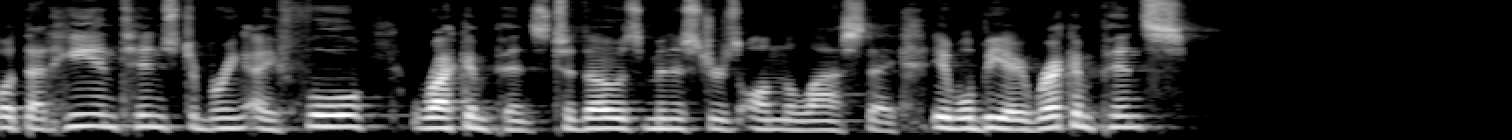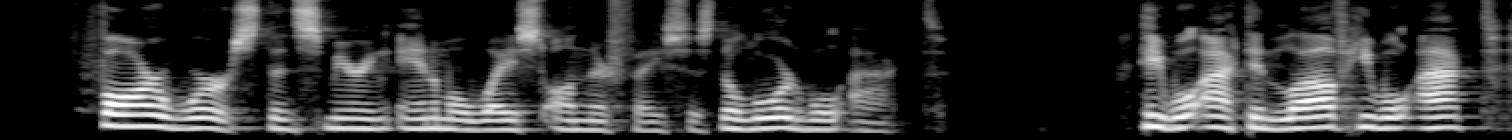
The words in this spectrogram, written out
but that He intends to bring a full recompense to those ministers on the last day. It will be a recompense far worse than smearing animal waste on their faces. The Lord will act. He will act in love, He will act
